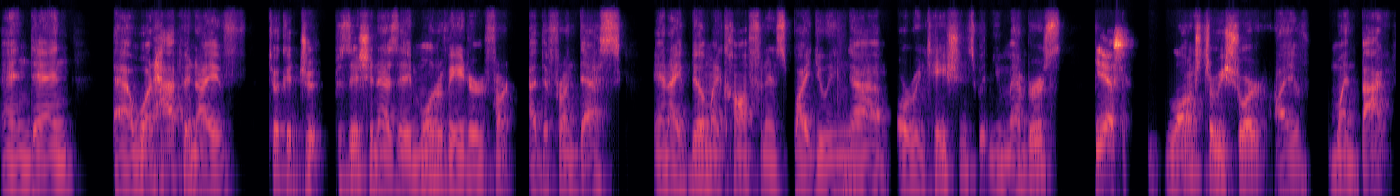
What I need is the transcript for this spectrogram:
And then uh, what happened? I've took a j- position as a motivator front at the front desk, and I built my confidence by doing uh, orientations with new members. Yes. Long story short, I've went back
